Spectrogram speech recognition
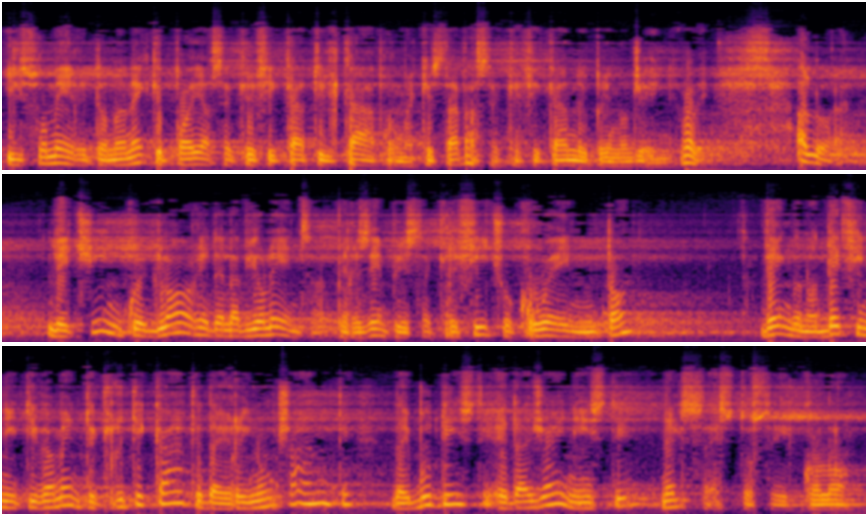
Il suo merito non è che poi ha sacrificato il capo, ma che stava sacrificando il primogenito. Vabbè. Allora, le cinque glorie della violenza, per esempio il sacrificio cruento, vengono definitivamente criticate dai rinuncianti, dai buddisti e dai jainisti nel VI secolo.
